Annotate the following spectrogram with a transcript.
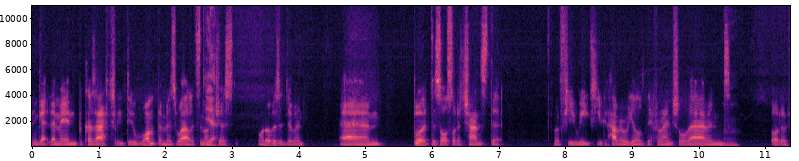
and get them in because I actually do want them as well. It's not Yeah. just what others are doing. Um, but there's also the chance that for a few weeks you could have a real differential there and Mm. sort of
